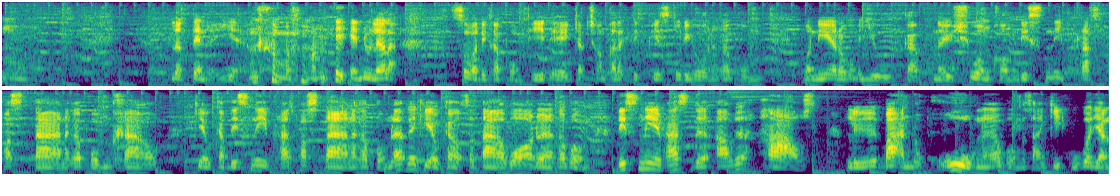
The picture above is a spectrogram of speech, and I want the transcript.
อืม เลิกเต้นเหยเย่มันไม่เห็นอยู่แล้วล่ะ สวัสดีครับ ผมพีทเองจากช่อง Galactic Peace Studio นะครับผม วันนี้เราก็มาอยู่กับในช่วงของ Disney Plus Hotstar นะครับผมข่าวเกี่ยวกับ Disney Plus Hotstar นะครับผมและก็เกี่ยวกับ Star Wars ด้วยนะครับผม Disney Plus The Outer House หรือบ้านนกฮูกนะครับผมภาษาอังกฤษกูก็ยัง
